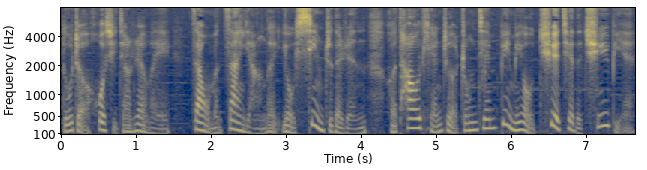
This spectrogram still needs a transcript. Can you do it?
读者或许将认为，在我们赞扬的有兴致的人和饕餮者中间，并没有确切的区别。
